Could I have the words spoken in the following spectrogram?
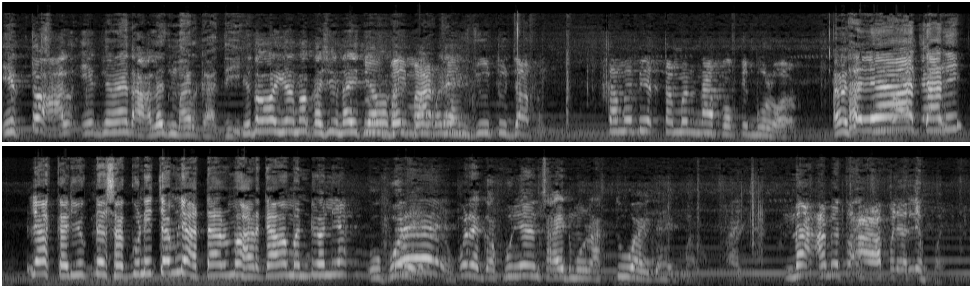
એક તો હાલ એક જણા હાલ જ માર ખાધી. એ તો અહીંયામાં કશું નહીં તું ત્યાં ભાઈ માર ખાઈ ગયું તું જા ભાઈ. તમે બે તમન ના પોકે બોલો. અરે અલ્યા તારી લે કળિયુગ ને સગુની ચમલે અતારમાં હડકાવા મંડ્યો લે ઉપર ઉપર ગફુરિયાન સાઈડમાં રાખતું આવી જાય માર. ના અમે તો આ આપણે લે ભાઈ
